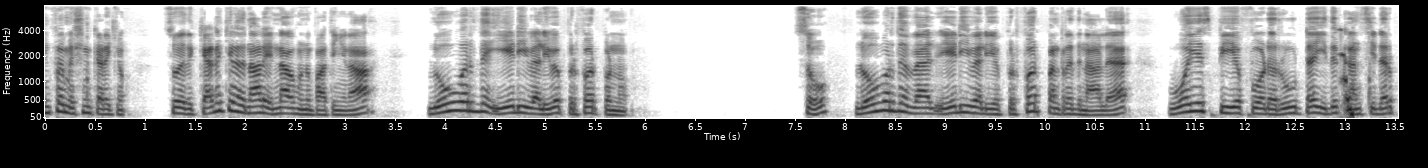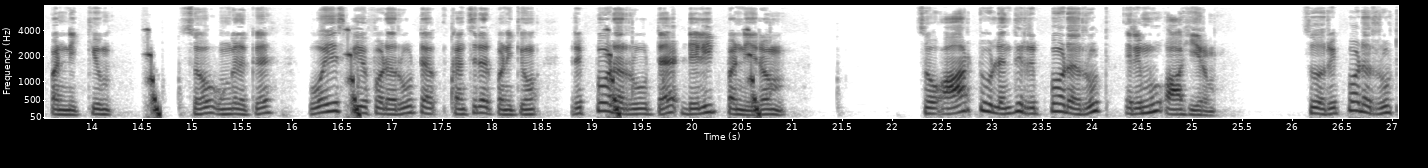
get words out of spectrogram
இன்ஃபர்மேஷன் கிடைக்கும். ஸோ இது கிடைக்கிறதுனால என்ன ஆகும்னு பார்த்தீங்கன்னா லோவர் த ஏடி வேல்யூவை ப்ரிஃபர் பண்ணும். ஸோ லோவர் த வேல் ஏடி வேல்யூவை ப்ரிஃபர் பண்ணுறதுனால ஓஎஸ்பிஎஃபோட ரூட்டை இது கன்சிடர் பண்ணிக்கும். ஸோ உங்களுக்கு ஓஎஸ்பிஎஃபோட ரூட்டை கன்சிடர் பண்ணிக்கும். ரிப்போட ரூட்டை டெலீட் பண்ணிடும் ஸோ ஆர் டூலேருந்து ரிப்போட ரூட் ரிமூவ் ஆகிரும். ஸோ ரிப்போட ரூட்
